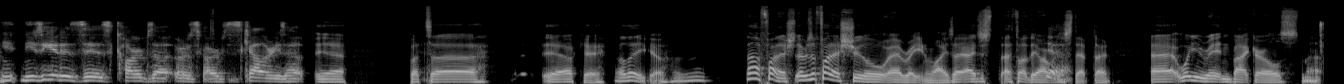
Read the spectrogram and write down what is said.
he needs to get his his carbs up or his carbs, his calories up. yeah, but uh, yeah, okay. Well, there you go. No, fun issue. It was a fun issue though, uh, rating wise. I, I just I thought the art Yeah. was a step down. Uh, what are you rating Batgirls, Matt?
